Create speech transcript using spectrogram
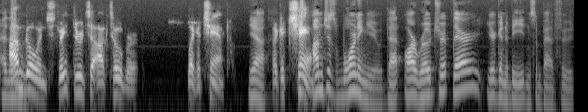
then- I'm going straight through to October, like a champ, Yeah, like a champ. I'm just warning you that our road trip there, you're going to be eating some bad food.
